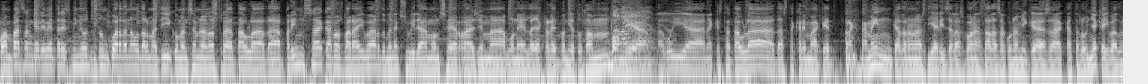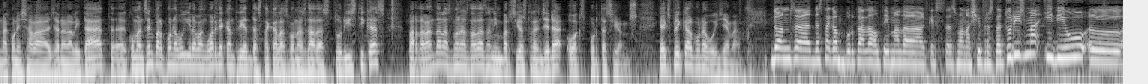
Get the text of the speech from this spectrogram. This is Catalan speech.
Quan passen gairebé 3 minuts d'un quart de nou del matí, comencem la nostra taula de premsa. Carlos Baraibar, Domènec Sobirà, Montse R, Gemma Bonet, Laia Claret, bon dia a tothom. Bon dia. Avui en aquesta taula destacarem aquest tractament que donen els diaris a les bones dades econòmiques a Catalunya, que hi va donar a conèixer la Generalitat. Eh, Comencem pel punt avui i la Vanguardia, que han triat destacar les bones dades turístiques per davant de les bones dades en inversió estrangera o exportacions. Què explica el punt avui, Gemma? Doncs eh, destaca en portada el tema d'aquestes bones xifres de turisme i diu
